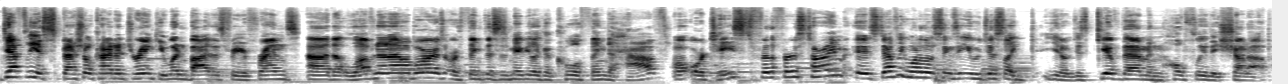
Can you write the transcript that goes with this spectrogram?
Definitely a special kind of drink. You wouldn't buy this for your friends uh, that love Nanaimo bars or think this is maybe like a cool thing to have or, or taste for the first time. It's definitely one of those things that you would just like you know just give them and hopefully they shut up.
